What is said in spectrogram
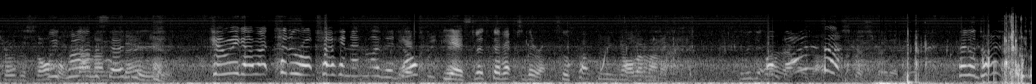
through the snorkel. We can't, can't understand, understand you. you. Can we go back to the rock so I can end my video? Yes, we can. yes let's go back to the rocks. We'll stop doing Follow money. Can we get oh, don't! Hang on, don't!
